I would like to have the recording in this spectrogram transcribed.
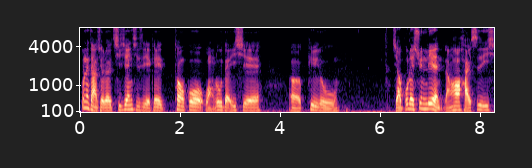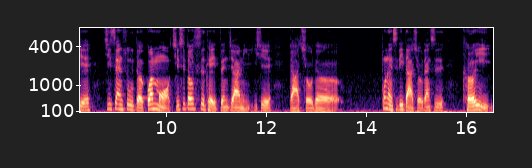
不能打球的期间，其实也可以透过网络的一些呃，譬如。脚步的训练，然后还是一些计算术的观摩，其实都是可以增加你一些打球的，不能实地打球，但是可以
